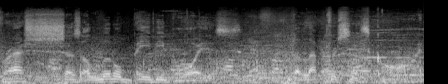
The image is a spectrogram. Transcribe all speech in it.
fresh as a little baby boy's. The leprosy's gone.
